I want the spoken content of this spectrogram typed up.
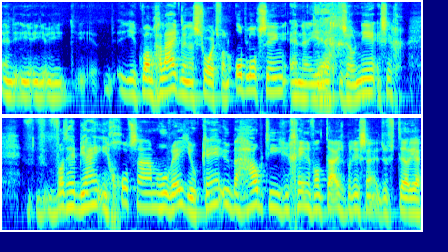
en je, je, kwam gelijk met een soort van oplossing en je legde zo neer. Ik zeg, wat heb jij in godsnaam, hoe weet je, hoe ken je überhaupt diegene van thuis barista? En toen vertel je,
